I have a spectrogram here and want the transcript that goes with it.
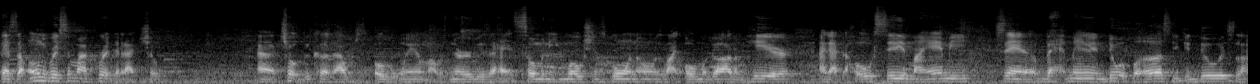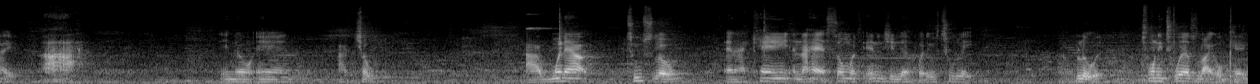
That's the only race in my career that I choked. I choked because I was just overwhelmed. I was nervous. I had so many emotions going on. It's like, oh my God, I'm here. I got the whole city of Miami saying, Batman, do it for us. You can do it. It's like, ah. You know, and I choked. I went out too slow and I came and I had so much energy left, but it was too late. I blew it. 2012 was like, okay,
